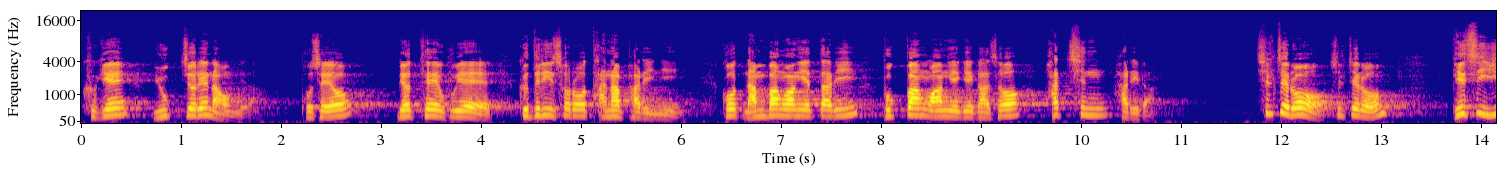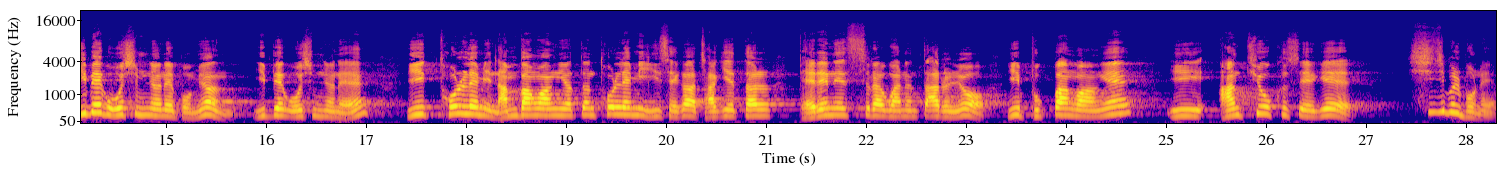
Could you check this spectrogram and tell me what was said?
그게 6절에 나옵니다. 보세요. 몇 해 후에 그들이 서로 단합하리니 곧 남방왕의 딸이 북방왕에게 가서 화친하리라. 실제로 실제로 BC 250년에 보면 250년에 이 톨레미 남방왕이었던 톨레미 2세가 자기의 딸 베레네스라고 하는 딸을요 이 북방왕의 이 안티오크스에게 시집을 보내요.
